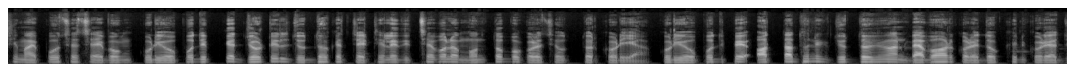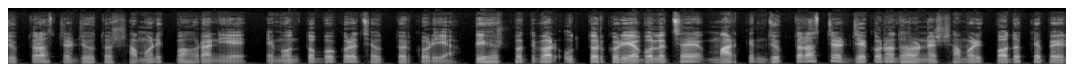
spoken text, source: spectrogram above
সীমায় পৌঁছেছে এবং কোরীয় উপদ্বীপকে জটিল যুদ্ধক্ষেত্রে ঠেলে দিচ্ছে বলে মন্তব্য করেছে উত্তর কোরিয়া। কোরীয় উপদ্বীপে অত্যাধুনিক যুদ্ধবিমান ব্যবহার করে দক্ষিণ কোরিয়া যুক্তরাষ্ট্রের যৌথ সামরিক মহড়া নিয়ে এ মন্তব্য করেছে উত্তর কোরিয়া। বৃহস্পতিবার উত্তর কোরিয়া বলেছে, মার্কিন যুক্তরাষ্ট্রের যে কোনো ধরনের সামরিক পদক্ষেপের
